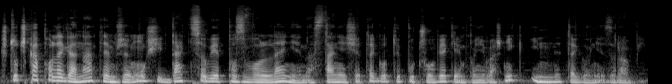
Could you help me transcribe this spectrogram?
Sztuczka polega na tym, że musi dać sobie pozwolenie na stanie się tego typu człowiekiem, ponieważ nikt inny tego nie zrobi.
